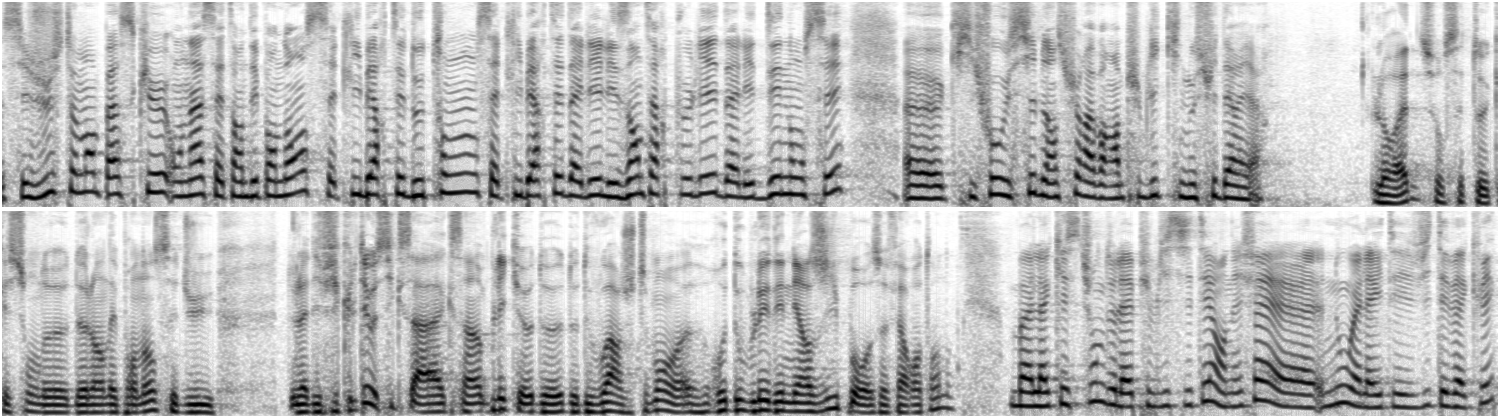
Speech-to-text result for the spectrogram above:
c'est justement parce qu'on a cette indépendance, cette liberté de ton, cette liberté d'aller les interpeller, d'aller dénoncer, qu'il faut aussi bien sûr avoir un public qui nous suit derrière. Lorraine, sur cette question de, de l'indépendance et du, de la difficulté aussi que ça, que ça implique de, devoir justement euh, redoubler d'énergie pour se faire entendre? Bah, La question de la publicité, en effet, euh, nous, elle a été vite évacuée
